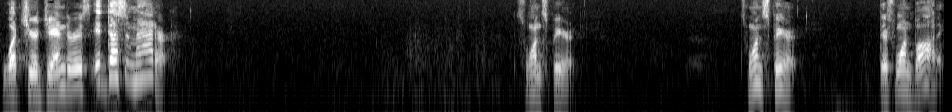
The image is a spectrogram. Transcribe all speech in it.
What your gender is, it doesn't matter. It's one spirit. It's one spirit. There's one body.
